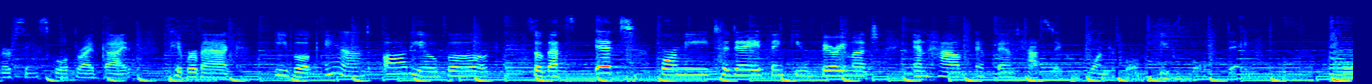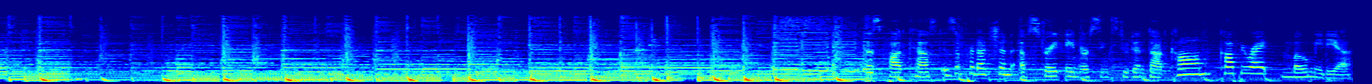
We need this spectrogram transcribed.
Nursing School Thrive Guide, paperback, ebook, and audiobook. So that's it for me today. Thank you very much and have a fantastic, wonderful, beautiful podcast is a production of straightanursingstudent.com, copyright Mo Media.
